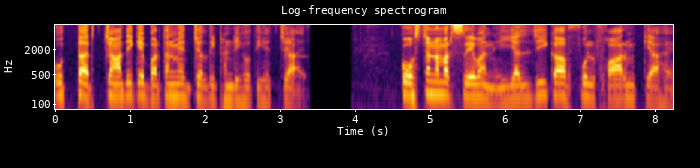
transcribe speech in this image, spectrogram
उत्तर, चांदी के बर्तन में जल्दी ठंडी होती है चाय। क्वेश्चन नंबर सेवन एलजी का फुल फॉर्म क्या है?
